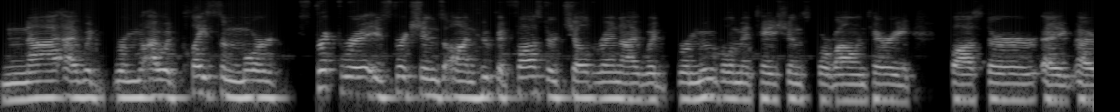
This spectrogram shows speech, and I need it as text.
not I would rem- I would place some more strict restrictions on who could foster children. I would remove limitations for voluntary foster uh,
